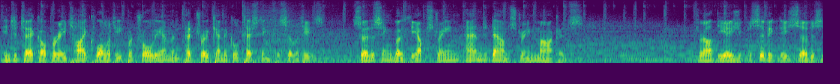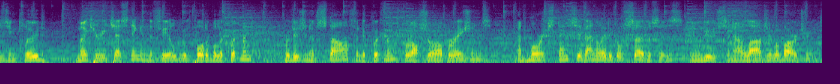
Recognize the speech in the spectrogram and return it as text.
Intertek operates high-quality petroleum and petrochemical testing facilities, servicing both the upstream and downstream markets. Throughout the Asia-Pacific, these services include mercury testing in the field with portable equipment, provision of staff and equipment for offshore operations, and more extensive analytical services in use in our larger laboratories.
